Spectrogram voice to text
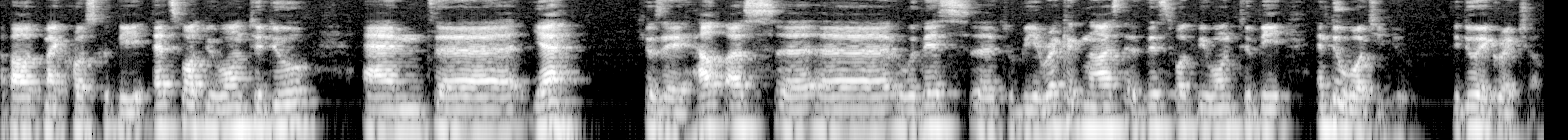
about microscopy. That's what we want to do. And uh, yeah, Jose, help us uh, uh, with this uh, to be recognized as this what we want to be and do what you do. You do a great job.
